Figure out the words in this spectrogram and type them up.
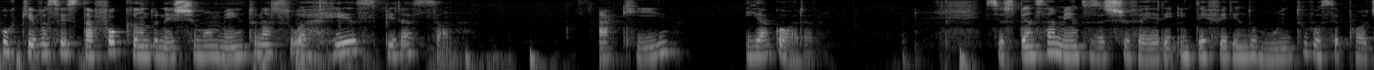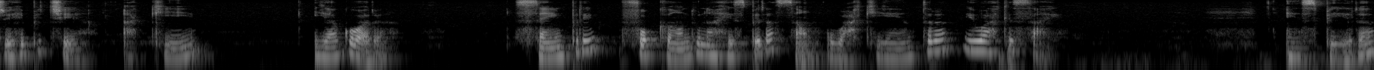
porque você está focando neste momento na sua respiração, aqui e agora. Se os pensamentos estiverem interferindo muito, você pode repetir aqui e agora, sempre focando na respiração, o ar que entra e o ar que sai. Inspira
